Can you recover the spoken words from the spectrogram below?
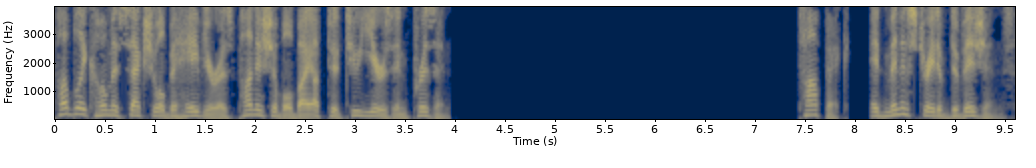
Public homosexual behavior is punishable by up to two years in prison. Administrative divisions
